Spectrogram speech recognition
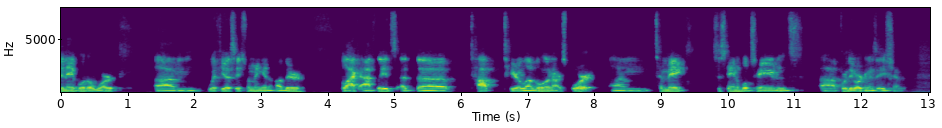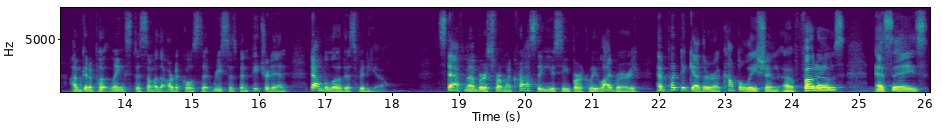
been able to work um, with USA Swimming and other Black athletes at the top tier level in our sport um, to make sustainable change uh, for the organization. I'm going to put links to some of the articles that Reece has been featured in down below this video. Staff members from across the UC Berkeley Library have put together a compilation of photos, essays,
